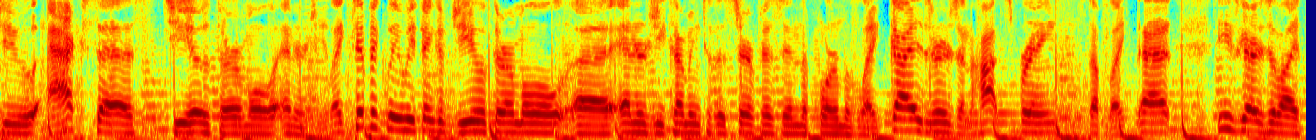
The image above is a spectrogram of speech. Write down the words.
to access geothermal energy. Like typically we think of geothermal uh, energy coming to the surface in the form of like geysers and hot springs and stuff like that. These guys are like,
